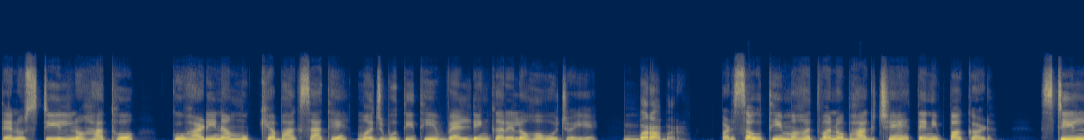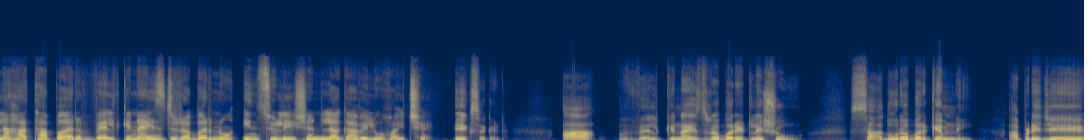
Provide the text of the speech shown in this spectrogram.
તેનો સ્ટીલનો હાથો કુહાડીના મુખ્ય ભાગ સાથે મજબૂતીથી વેલ્ડિંગ કરેલો હોવો જોઈએ. બરાબર. પણ સૌથી મહત્વનો ભાગ છે તેની પકડ. સ્ટીલના હાથા પર વેલ્કેનાઇઝ્ડ રબરનું ઇન્સ્યુલેશન લગાવેલું હોય છે. એક સેકન્ડ. આ વેલ્કેનાઇઝ રબર એટલે શું? સાદું રબર કેમ નહીં? આપણે જે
